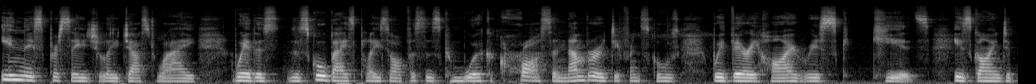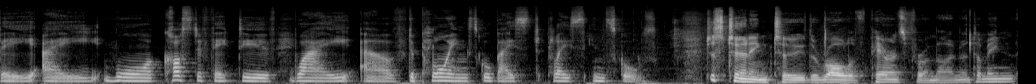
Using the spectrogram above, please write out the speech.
in this procedurally just way where the, the school based police officers can work across a number of different schools with very high risk kids is going to be a more cost effective way of deploying school based police in schools. Just turning to the role of parents for a moment, I mean,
